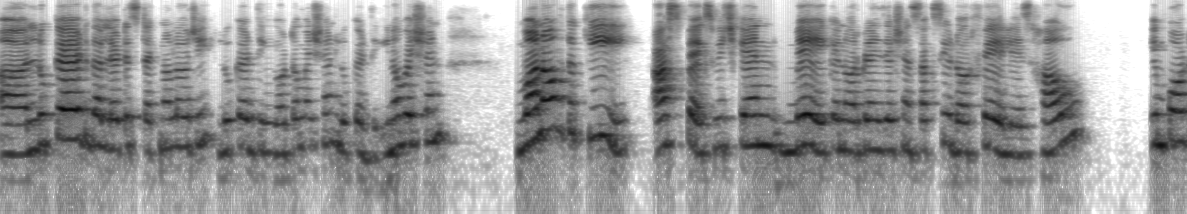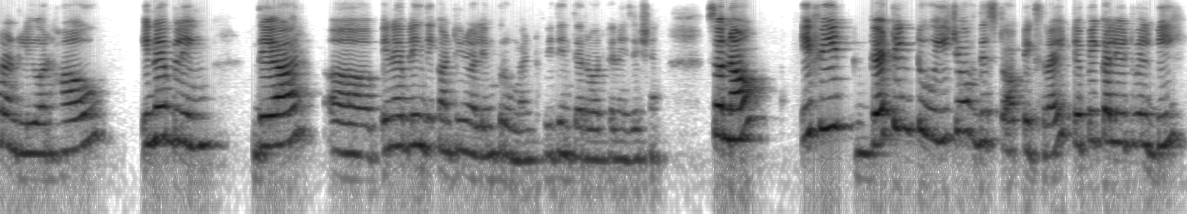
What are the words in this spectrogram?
uh, look at the latest technology, look at the automation, look at the innovation. One of the key aspects which can make an organization succeed or fail is how importantly or how enabling they are uh, enabling the continual improvement within their organization. So now, if we get into each of these topics, right, typically it will be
